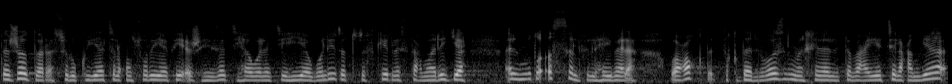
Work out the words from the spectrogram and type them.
تجذر السلوكيات العنصرية في أجهزتها والتي هي وليدة التفكير الاستعمارية المتأصل في الهيمنة وعقد فقدان الوزن من خلال التبعية العمياء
